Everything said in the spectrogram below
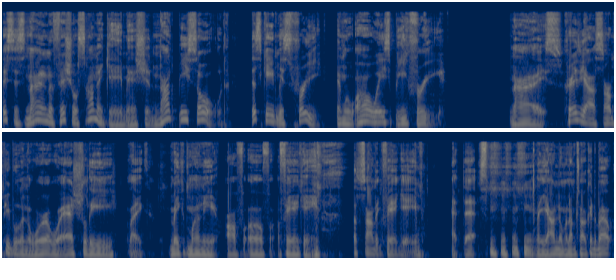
This is not an official Sonic game and should not be sold. This game is free and will always be free. Nice. Crazy how some people in the world will actually like make money off of a fan game, a Sonic fan game at that. y'all know what I'm talking about.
